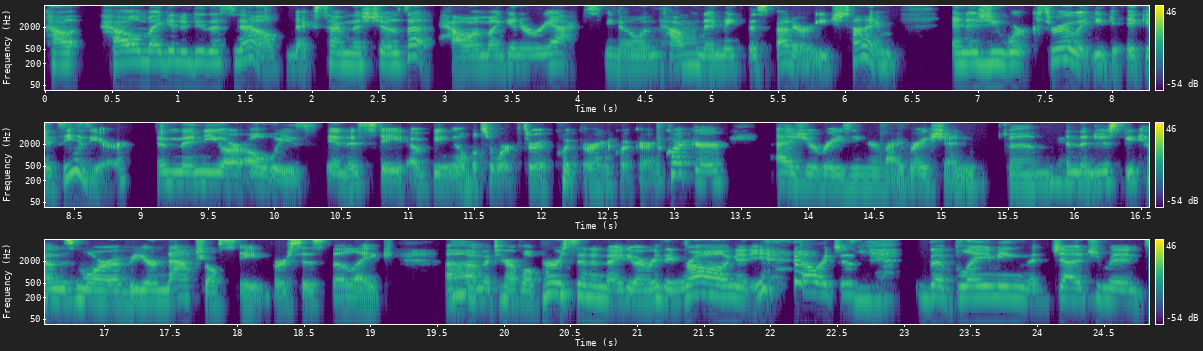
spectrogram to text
how how am i going to do this now next time this shows up how am i going to react you know and how can i make this better each time and as you work through it you get, it gets easier and then you are always in a state of being able to work through it quicker and quicker and quicker as you're raising your vibration um, yeah. and then it just becomes more of your natural state versus the like oh, i'm a terrible person and i do everything wrong and you know it's just yeah. the blaming the judgment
